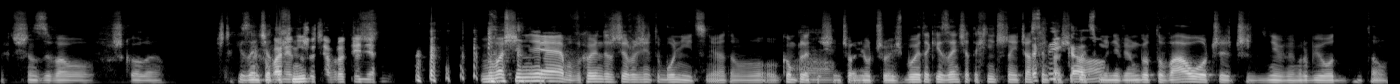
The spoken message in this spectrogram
Jak to się nazywało w szkole? Jakieś takie zajęcia techniczne. w rodzinie. No właśnie nie, bo wychodzenie do życia w rodzinie to było nic, nie? To kompletnie A. się niczego nie uczyłeś. Były takie zajęcia techniczne i czasem tam się Technika, powiedzmy, no. nie wiem, gotowało, czy, czy nie wiem, robiło tą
